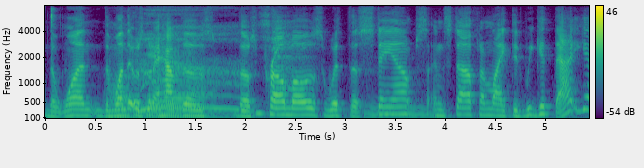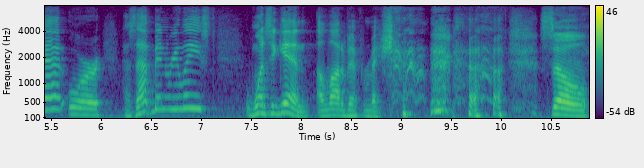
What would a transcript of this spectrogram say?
The one, the one that was going to have those those promos with the stamps and stuff. And I'm like, did we get that yet, or has that been released? Once again, a lot of information. so,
